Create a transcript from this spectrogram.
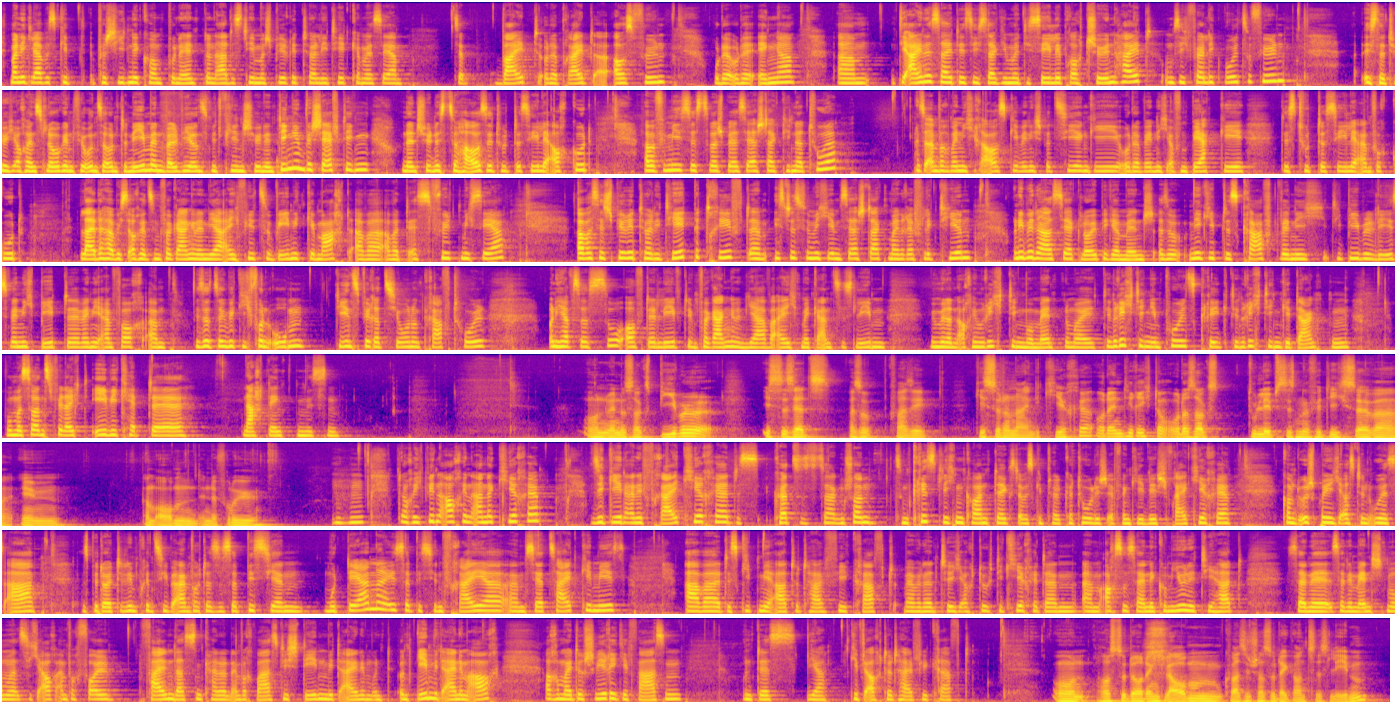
Ich meine, ich glaube, es gibt verschiedene Komponenten und auch das Thema Spiritualität kann man sehr, sehr weit oder breit ausfüllen oder, oder enger. Ähm, die eine Seite ist, ich sage immer, die Seele braucht Schönheit, um sich völlig wohl zu fühlen ist natürlich auch ein Slogan für unser Unternehmen, weil wir uns mit vielen schönen Dingen beschäftigen und ein schönes Zuhause tut der Seele auch gut. Aber für mich ist es zum Beispiel sehr stark die Natur. Also einfach, wenn ich rausgehe, wenn ich spazieren gehe oder wenn ich auf den Berg gehe, das tut der Seele einfach gut. Leider habe ich es auch jetzt im vergangenen Jahr eigentlich viel zu wenig gemacht, aber, aber das fühlt mich sehr. Aber was jetzt Spiritualität betrifft, ähm, ist es für mich eben sehr stark mein Reflektieren. Und ich bin auch ein sehr gläubiger Mensch. Also mir gibt es Kraft, wenn ich die Bibel lese, wenn ich bete, wenn ich einfach ähm, sozusagen wirklich von oben die Inspiration und Kraft hole. Und ich habe es so oft erlebt im vergangenen Jahr, aber eigentlich mein ganzes Leben, wie man dann auch im richtigen Moment nochmal den richtigen Impuls kriegt, den richtigen Gedanken, wo man sonst vielleicht ewig hätte nachdenken müssen. Und wenn du sagst Bibel, ist es jetzt, also quasi, gehst du dann auch in die Kirche oder in die Richtung oder sagst du, lebst es nur für dich selber im, am Abend, in der Früh? Mhm. Doch, ich bin auch in einer Kirche. Also ich gehe in eine Freikirche, das gehört sozusagen schon zum christlichen Kontext, aber es gibt halt katholisch, evangelisch, Freikirche, kommt ursprünglich aus den USA. Das bedeutet im Prinzip einfach, dass es ein bisschen moderner ist, ein bisschen freier, ähm, sehr zeitgemäß. Aber das gibt mir auch total viel Kraft, weil man natürlich auch durch die Kirche dann ähm, auch so seine Community hat, seine, seine Menschen, wo man sich auch einfach voll fallen lassen kann und einfach weiß, die stehen mit einem und, und gehen mit einem auch, auch einmal durch schwierige Phasen. Und das ja, gibt auch total viel Kraft. Und hast du da den Glauben quasi schon so dein ganzes Leben?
